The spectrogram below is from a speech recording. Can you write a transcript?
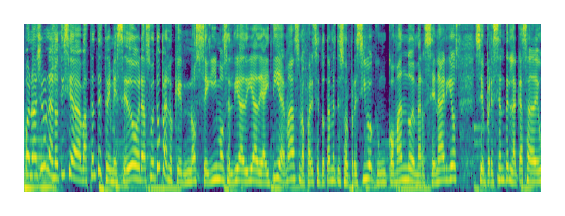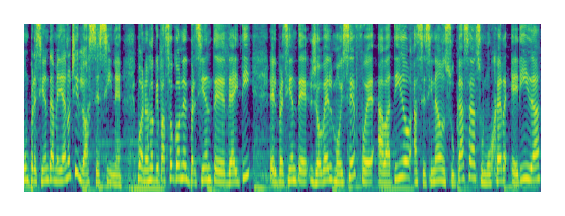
Bueno, ayer una noticia bastante estremecedora, sobre todo para los que no seguimos el día a día de Haití. Además, nos parece totalmente sorpresivo que un comando de mercenarios se presente en la casa de un presidente a medianoche y lo asesine. Bueno, es lo que pasó con el presidente de Haití. El presidente Jovel Moisés fue abatido, asesinado en su casa, su mujer herida.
